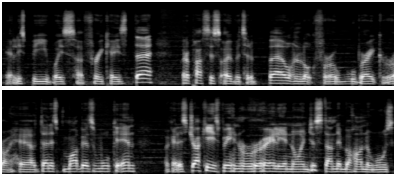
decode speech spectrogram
Okay, at least Bea wastes her 3Ks there. I'm going to pass this over to the Belle and look for a wall break right here. Dennis might be able to walk it in. Okay, this Jackie is being really annoying, just standing behind the walls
